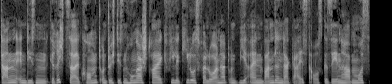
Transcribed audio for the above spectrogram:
dann in diesen Gerichtssaal kommt und durch diesen Hungerstreik viele Kilos verloren hat und wie ein wandelnder Geist ausgesehen haben muss.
